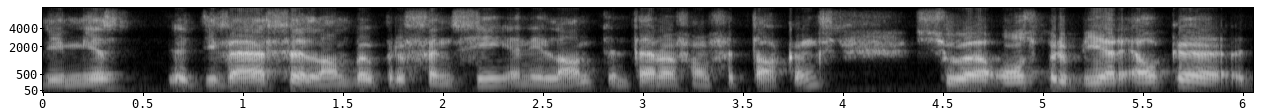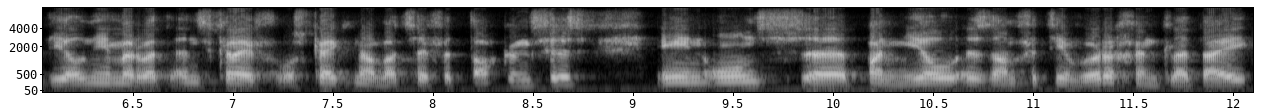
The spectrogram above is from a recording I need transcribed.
die mees diverse landbouprovinsie in die land in terme van vertakkings. So ons probeer elke deelnemer wat inskryf, ons kyk na wat sy vertakkings is en ons uh, paneel is dan verteenwoordigend dat hy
